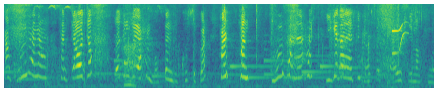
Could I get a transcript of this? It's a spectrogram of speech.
아, 구름산은 한 저쪽, 저 정도에 한 먹던 그 컸을걸? 한, 한, 구름산은 한, 이 계단에 또 열배 더 있을 만큼?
